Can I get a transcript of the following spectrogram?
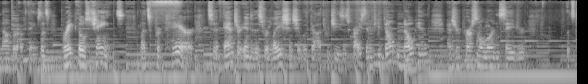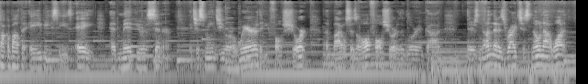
number of things, let's break those chains. Let's prepare to enter into this relationship with God through Jesus Christ. And if you don't know Him as your personal Lord and Savior, Let's talk about the ABCs. A, admit you're a sinner. It just means you are aware that you fall short. The Bible says all fall short of the glory of God. There's none that is righteous, no, not one.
